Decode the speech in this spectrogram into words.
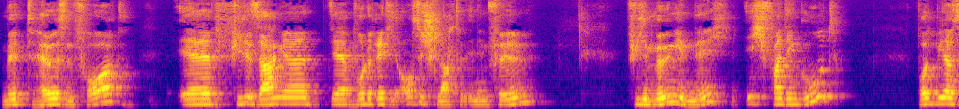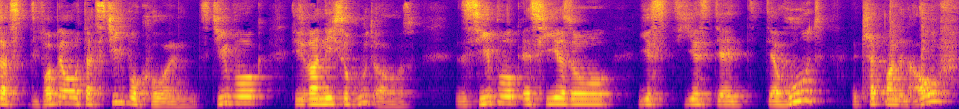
mit Harrison Ford. Äh, viele sagen ja, der wurde richtig ausgeschlachtet in dem Film. Viele mögen ihn nicht. Ich fand ihn gut. Wollte mir, das, wollte mir auch das Steelbook holen. Steelbook, die war nicht so gut aus. Das Steelbook ist hier so, hier ist, hier ist der, der Hut, da klappt man den auf.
